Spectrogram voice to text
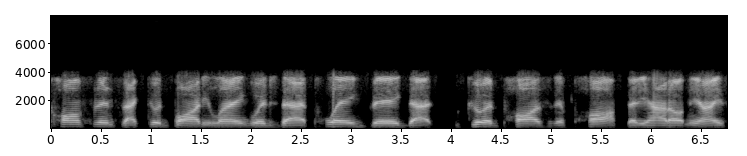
confidence, that good body language, that playing big, that good positive pop that he had out in the ice.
